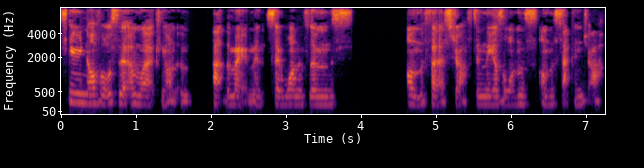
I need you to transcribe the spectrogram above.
two novels that I'm working on at the moment. So one of them's on the first draft, and the other one's on the second draft.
